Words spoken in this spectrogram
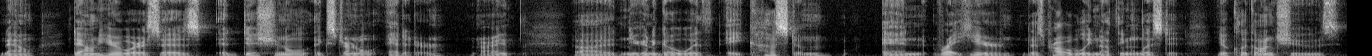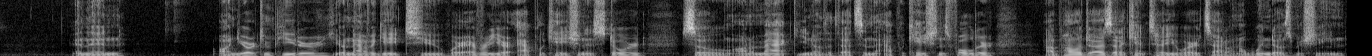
Now, down here where it says additional external editor, all right, uh, you're going to go with a custom. And right here, there's probably nothing listed. You'll click on choose and then on your computer, you'll navigate to wherever your application is stored. So on a Mac, you know that that's in the applications folder. I apologize that I can't tell you where it's at on a Windows machine,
